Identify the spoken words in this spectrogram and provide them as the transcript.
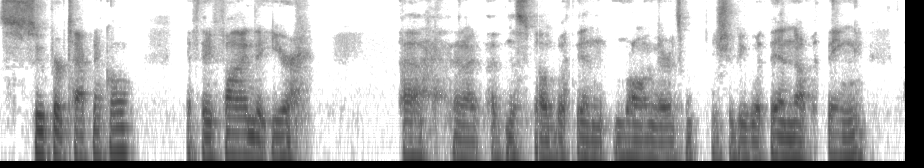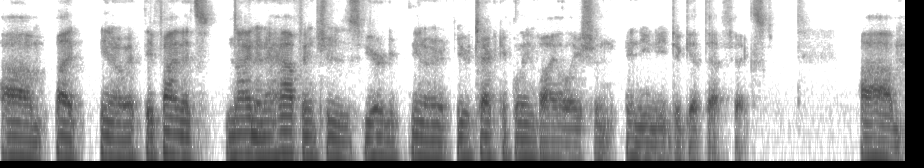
super technical. If they find that you're uh, and I, have misspelled within wrong there, it's, you should be within, not within. Um, but you know, if they find it's nine and a half inches, you're you know you're technically in violation, and you need to get that fixed. Um,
